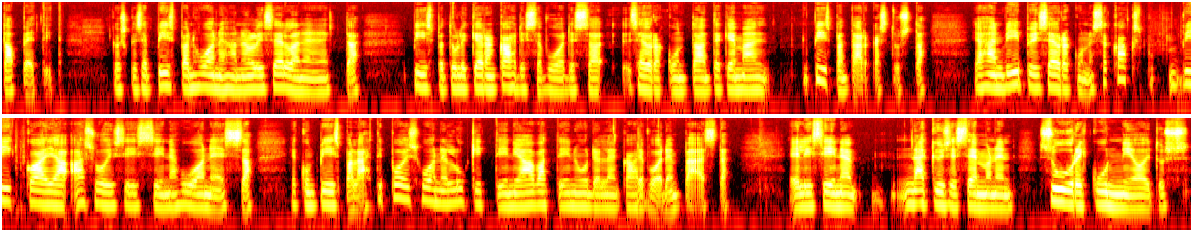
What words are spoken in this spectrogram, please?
tapetit. Koska se piispan huonehan oli sellainen, että piispa tuli kerran kahdessa vuodessa seurakuntaan tekemään piispan tarkastusta. Ja hän viipyi seurakunnassa kaksi viikkoa ja asui siis siinä huoneessa. Ja kun piispa lähti pois, huone lukittiin ja avattiin uudelleen kahden vuoden päästä. Eli siinä näkyy se semmoinen suuri kunnioitus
